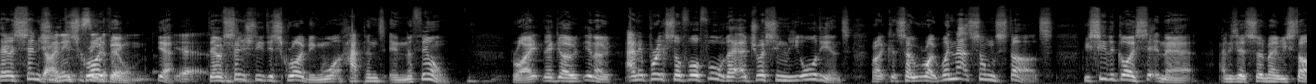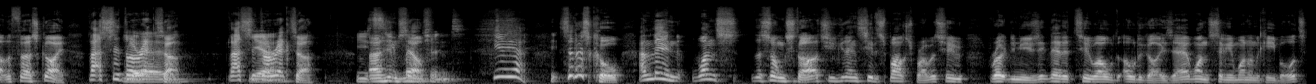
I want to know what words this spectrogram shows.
they're essentially Yeah, I need to see the describing. Yeah, Yeah. they're essentially describing what happens in the film. Right, they go, you know, and it breaks off off all. They're addressing the audience, right? So, right, when that song starts, you see the guy sitting there, and he says, "So maybe start the first guy." That's the director. Yeah. That's the director. You, Uh, himself. mentioned. Yeah, yeah. So that's cool. And then once the song starts, you can then see the Sparks Brothers who wrote the music. They're the two old older guys there, one singing, one on the keyboards,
